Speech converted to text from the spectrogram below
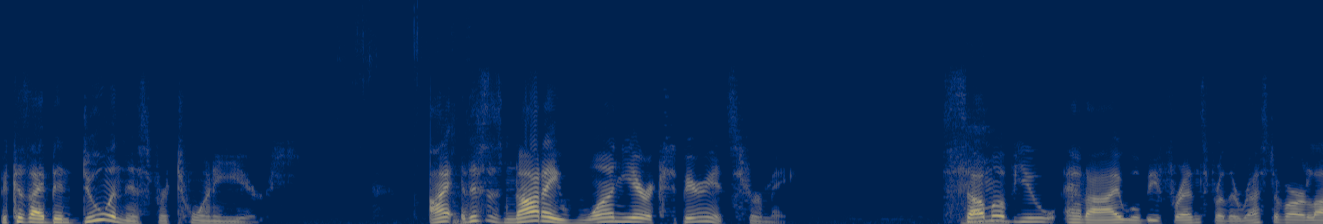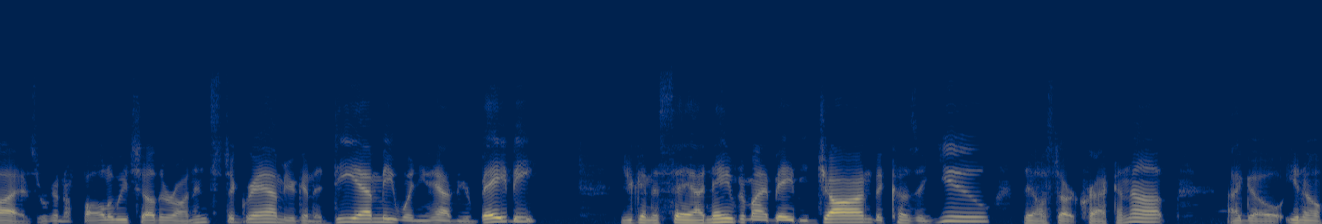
Because I've been doing this for 20 years. I this is not a one year experience for me. Some Mhm. of you and I will be friends for the rest of our lives. We're going to follow each other on Instagram. You're going to DM me when you have your baby. You're going to say, I named my baby Jon because of you. They'll start cracking up. I go, you know,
